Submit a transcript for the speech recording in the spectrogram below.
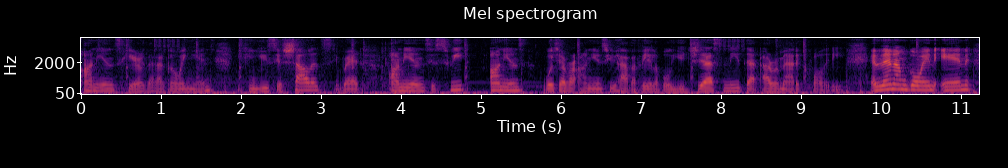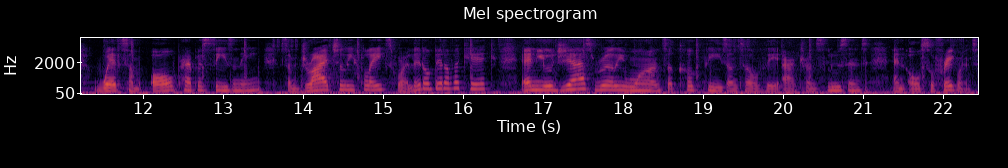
onions here that are going in. You can use your shallots, your red onions, your sweet onions, whichever onions you have available. You just need that aromatic quality. And then I'm going in with some all-purpose seasoning, some dry chili flakes for a little bit of a kick. And you just really want to cook these until they are translucent and also fragrant.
